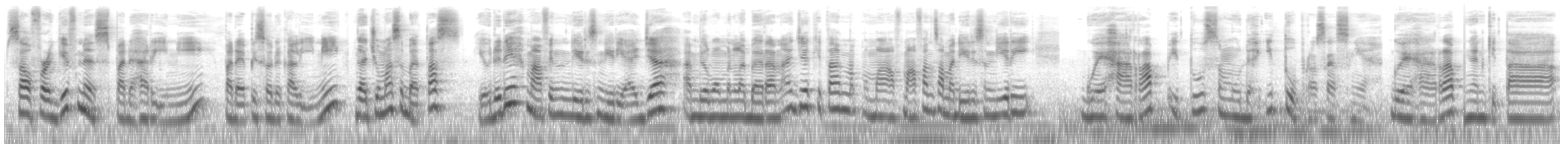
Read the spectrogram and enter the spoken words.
self forgiveness pada hari ini, pada episode kali ini nggak cuma sebatas ya udah deh maafin diri sendiri aja, ambil momen lebaran aja kita maaf-maafan sama diri sendiri. Gue harap itu semudah itu prosesnya. Gue harap dengan kita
